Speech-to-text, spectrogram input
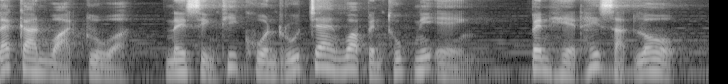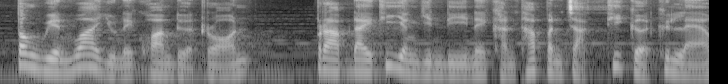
ละการหวาดกลัวในสิ่งที่ควรรู้แจ้งว่าเป็นทุกข์นี้เอง เป็นเหตุให้สัตว์โลกต้องเวียนว่ายอยู่ในความเดือดร้อน ปราบใดที่ยังยินดีในขันธปัญจักที่เกิดขึ้นแล้ว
